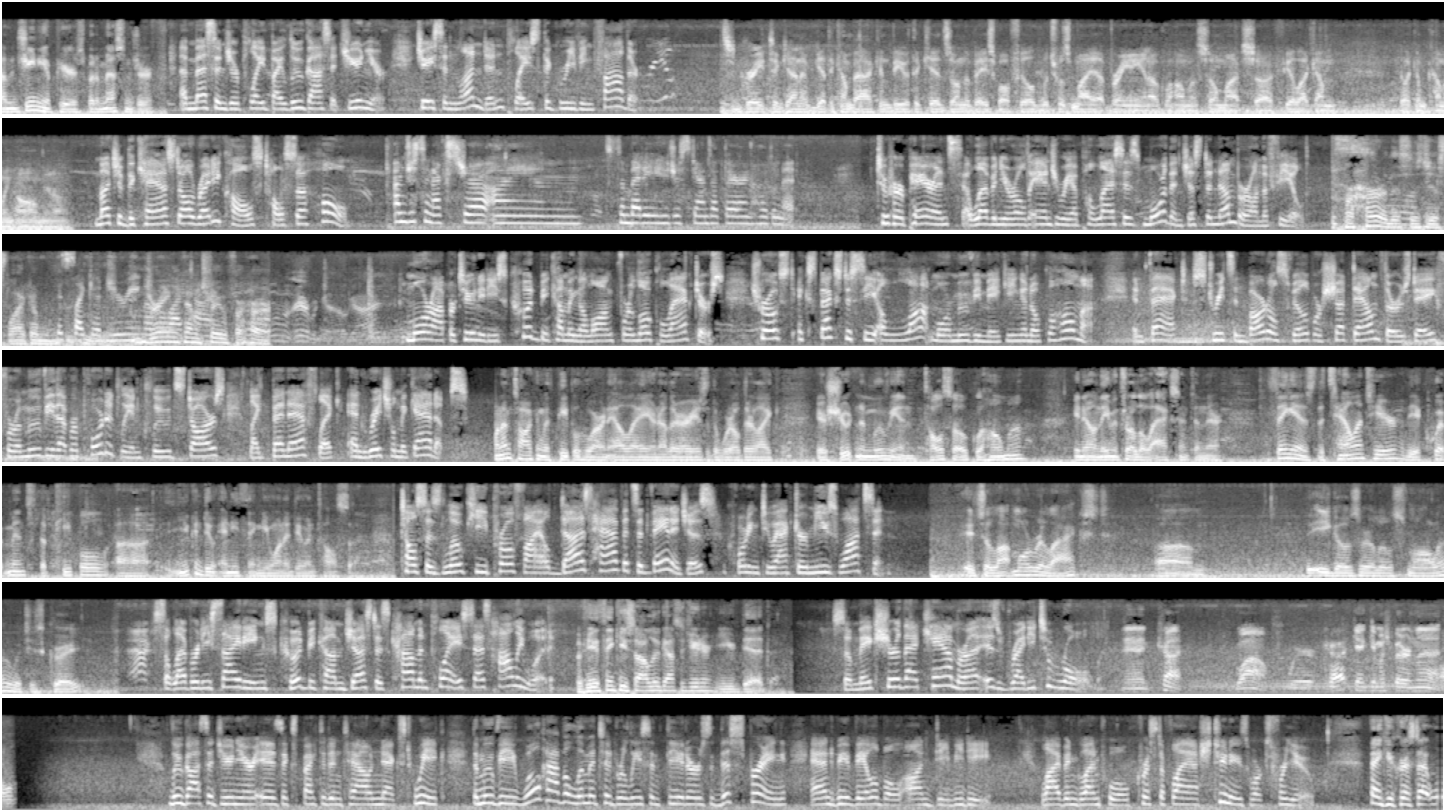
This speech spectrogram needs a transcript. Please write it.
not a genie appears, but a messenger. A messenger played by Lou Gossett Jr. Jason London plays the grieving father. It's great to kind of get to come back and be with the kids on the baseball field, which was my upbringing in Oklahoma so much. So I feel like I'm feel like I'm coming home, you know. Much of the cast already calls Tulsa home. I'm just an extra. I am somebody who just stands out there and holds a mitt. To her parents, 11-year-old Andrea Pelez is more than just a number on the field. For her, this is just like a it's like a dream, dream a come true for her. Oh, there we go. More opportunities could be coming along for local actors. Trost expects to see a lot more movie making in Oklahoma. In fact, streets in Bartlesville were shut down Thursday for a movie that reportedly includes stars like Ben Affleck and Rachel McAdams. When I'm talking with people who are in LA or in other areas of the world, they're like, you're shooting a movie in Tulsa, Oklahoma? You know, and they even throw a little accent in there. The thing is, the talent here, the equipment, the people, uh, you can do anything you want to do in Tulsa. Tulsa's low-key profile does have its advantages, according to actor Muse Watson. It's a lot more relaxed. Um, the egos are a little smaller, which is great. Celebrity sightings could become just as commonplace as Hollywood. If you think you saw Lou Gossett Jr., you did. So make sure that camera is ready to roll. And cut. Wow. We're cut. Can't get much better than that. Lou Gossett Jr. is expected in town next week. The movie will have a limited release in theaters this spring and be available on DVD. Live in Glenpool, Krista Flash, 2 News works for you. Thank you, Krista.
